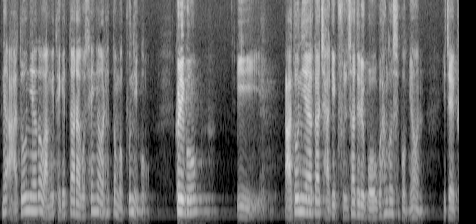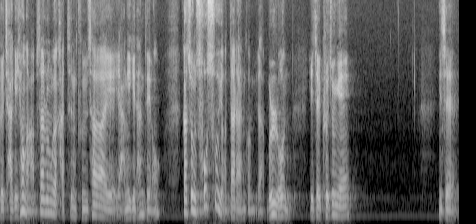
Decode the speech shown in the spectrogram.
그냥 아도니아가 왕이 되겠다라고 생각을 했던 것 뿐이고. 그리고 이 아도니아가 자기 군사들을 모으고 한 것을 보면 이제 그 자기 형 압살롬과 같은 군사의 양이긴 한데요. 그러니까 좀 소수였다라는 겁니다. 물론 이제 그 중에 이제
